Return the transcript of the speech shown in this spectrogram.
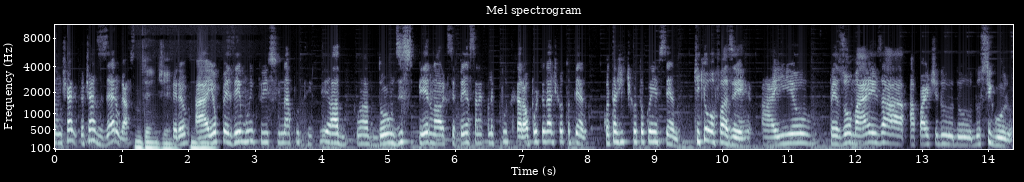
eu, não tinha, eu tinha zero gasto. Entendi. Entendeu? Uhum. Aí eu pesei muito isso e na puta, e uma, uma dor, um desespero na hora que você pensa, né? Falei, puta, cara, a oportunidade que eu tô tendo. Quanta gente que eu tô conhecendo. O que, que eu vou fazer? Aí eu pesou mais a, a parte do, do, do seguro.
